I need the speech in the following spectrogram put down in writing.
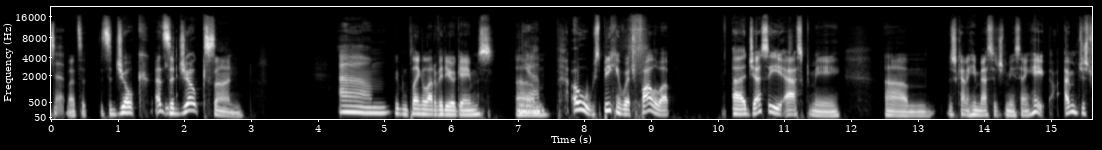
to- That's a it's a joke. That's a joke, son. Um, We've been playing a lot of video games. Um, Yeah. Oh, speaking of which, follow up. Uh, Jesse asked me, um, just kind of, he messaged me saying, Hey, I'm just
